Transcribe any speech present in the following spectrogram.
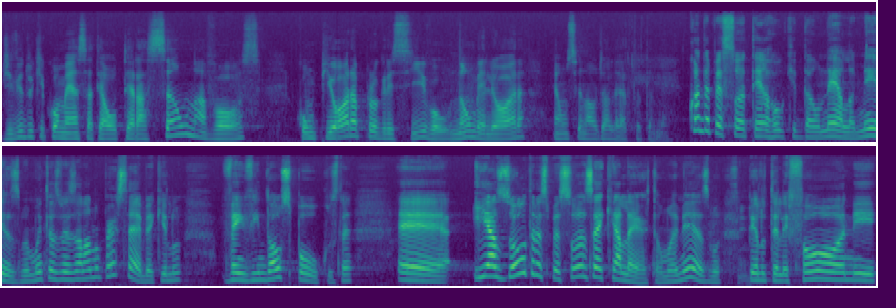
indivíduo que começa a ter alteração na voz, com piora progressiva ou não melhora, é um sinal de alerta também. Quando a pessoa tem a rouquidão nela mesma, muitas vezes ela não percebe, aquilo vem vindo aos poucos, né? É, e as outras pessoas é que alertam, não é mesmo? Sim. Pelo telefone,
